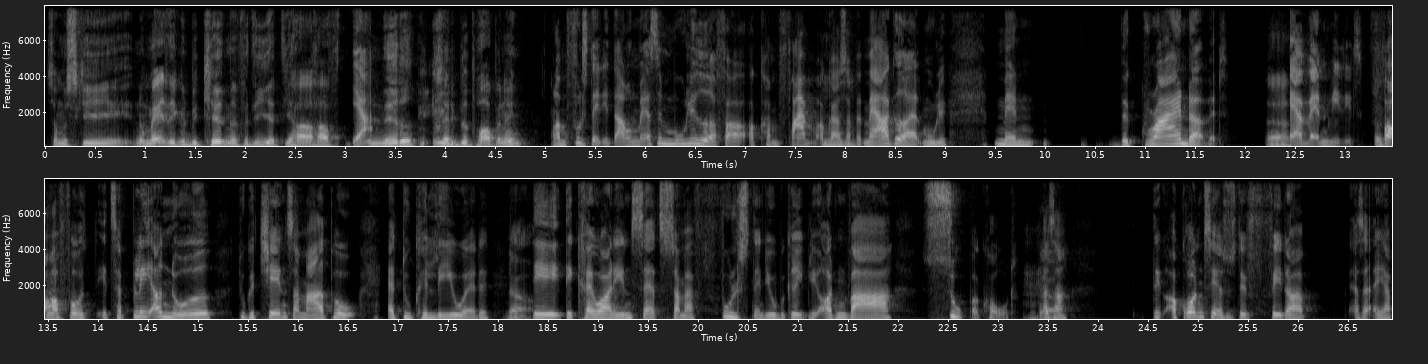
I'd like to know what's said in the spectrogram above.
som måske normalt ikke vil blive kendt, men fordi at de har haft Ja. nettet, så er de blevet poppen, ikke? Om fuldstændig, der er jo en masse muligheder for at komme frem og gøre sig bemærket og alt muligt, men the grind of it, Ja. er vanvittigt. For Okay. at få etableret noget, du kan tjene så meget på, at du kan leve af det. Ja. Det, det kræver en indsats, som er fuldstændig ubegribelig, og den varer super kort. Ja. Altså, det, og grunden til, at jeg synes, det er fedt, at, altså, jeg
